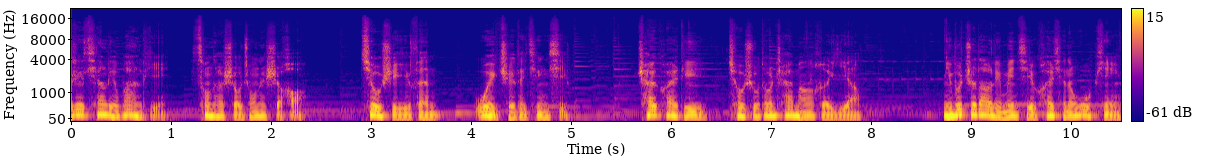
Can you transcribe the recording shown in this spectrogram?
是千里万里送到手中的时候，就是一份未知的惊喜。拆快递就如同拆盲盒一样，你不知道里面几块钱的物品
